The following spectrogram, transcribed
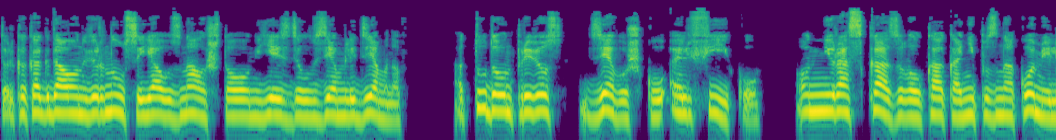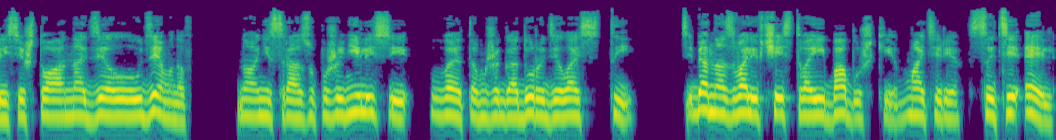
Только когда он вернулся, я узнал, что он ездил в земли демонов. Оттуда он привез девушку-эльфийку. Он не рассказывал, как они познакомились и что она делала у демонов, но они сразу поженились, и в этом же году родилась ты. Тебя назвали в честь твоей бабушки, матери Сатиэль,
